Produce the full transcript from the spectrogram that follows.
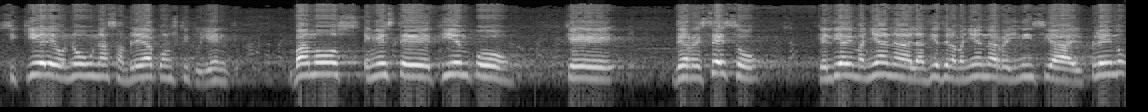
si quiere o no una asamblea constituyente. Vamos en este tiempo que de receso el día de mañana a las 10 de la mañana reinicia el Pleno.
